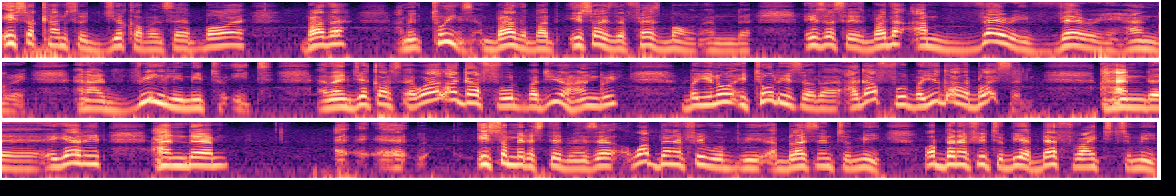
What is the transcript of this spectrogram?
Esau comes to Jacob and said, "Boy, brother." I mean, twins and brother, but Esau is the firstborn. And uh, Esau says, Brother, I'm very, very hungry and I really need to eat. And then Jacob said, Well, I got food, but you're hungry. But you know, he told Esau that I got food, but you got a blessing. And uh, he got it. And um, Esau made a statement. He said, What benefit will be a blessing to me? What benefit to be a birthright to me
